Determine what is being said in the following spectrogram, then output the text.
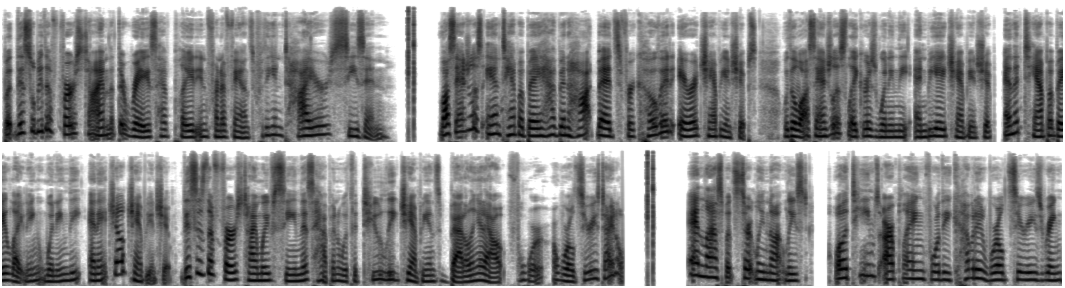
But this will be the first time that the Rays have played in front of fans for the entire season. Los Angeles and Tampa Bay have been hotbeds for COVID era championships, with the Los Angeles Lakers winning the NBA championship and the Tampa Bay Lightning winning the NHL championship. This is the first time we've seen this happen with the two league champions battling it out for a World Series title. And last but certainly not least, while the teams are playing for the coveted World Series ring,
